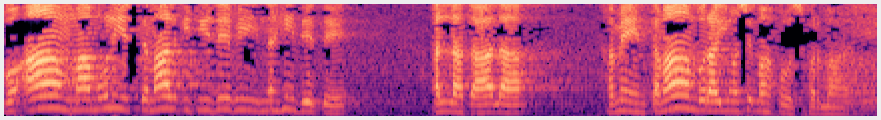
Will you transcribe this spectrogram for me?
وہ عام معمولی استعمال کی چیزیں بھی نہیں دیتے۔ اللہ تعالی ہمیں ان تمام برائیوں سے محفوظ فرمائے۔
